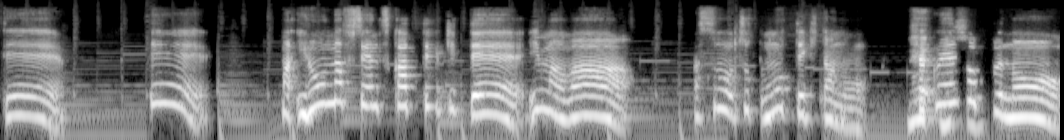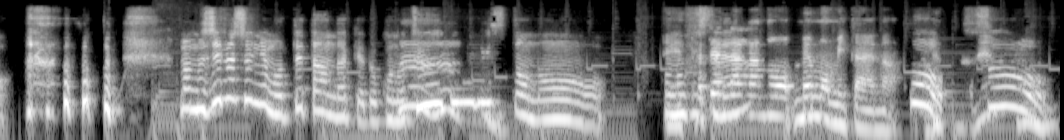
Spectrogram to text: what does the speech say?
てで、まあ、いろんな付箋使ってきて今はあそうちょっと持ってきたの。100円ショップの まあ無印に持ってたんだけどこのトゥードリストのこの付箋、えー、長のメモみたいな、そう、そう、うん、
